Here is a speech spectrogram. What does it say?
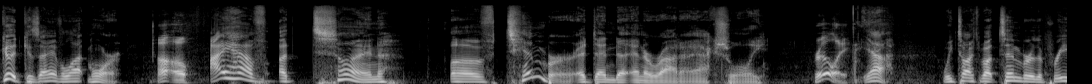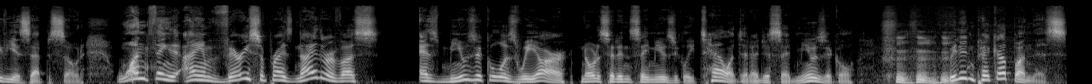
Good, because I have a lot more. Uh oh. I have a ton of timber addenda and errata, actually. Really? Yeah. We talked about timber the previous episode. One thing that I am very surprised, neither of us, as musical as we are, notice I didn't say musically talented, I just said musical. we didn't pick up on this.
